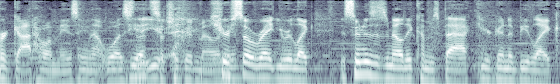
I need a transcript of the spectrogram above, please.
Forgot how amazing that was. Isn't yeah, that such a good melody? You're so right. You were like, as soon as this melody comes back, you're gonna be like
